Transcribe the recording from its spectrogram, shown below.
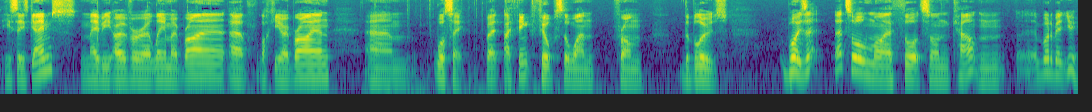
he sees games, maybe over a Liam O'Brien, uh, Lochie O'Brien. Um, we'll see. But I think Philp's the one from the Blues. Boys, that, that's all my thoughts on Carlton. Uh, what about you?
